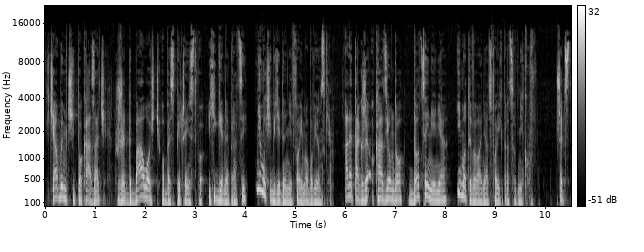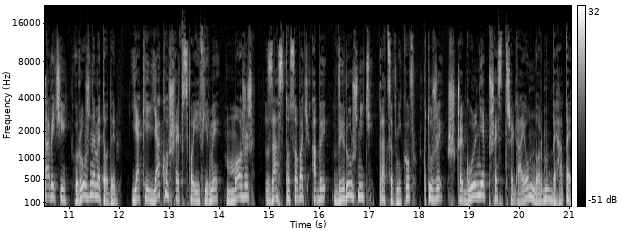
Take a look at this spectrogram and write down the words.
Chciałbym Ci pokazać, że dbałość o bezpieczeństwo i higienę pracy nie musi być jedynie Twoim obowiązkiem, ale także okazją do docenienia i motywowania swoich pracowników. Przedstawię Ci różne metody, jakie jako szef swojej firmy możesz zastosować, aby wyróżnić pracowników, którzy szczególnie przestrzegają norm BHP.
